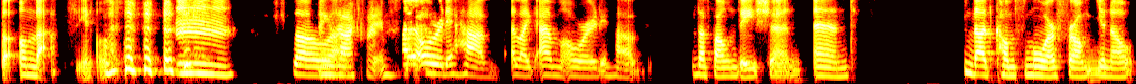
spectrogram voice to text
the, on that, you know. Mm, so uh, exactly I already have like I'm already have the foundation and that comes more from you know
